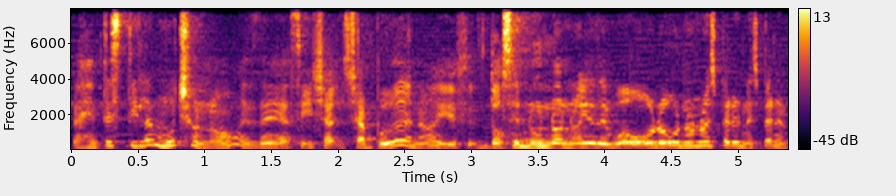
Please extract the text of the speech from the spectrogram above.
la gente estila mucho, no es de así shampoo, no y dos en uno, no y es de wow, no, no, no esperen, esperen.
